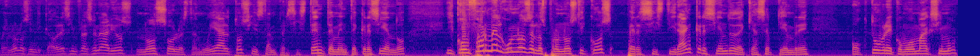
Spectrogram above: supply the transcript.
Bueno, los indicadores inflacionarios no solo están muy altos y están persistentemente creciendo, y conforme algunos de los pronósticos persistirán creciendo de aquí a septiembre, octubre como máximo,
